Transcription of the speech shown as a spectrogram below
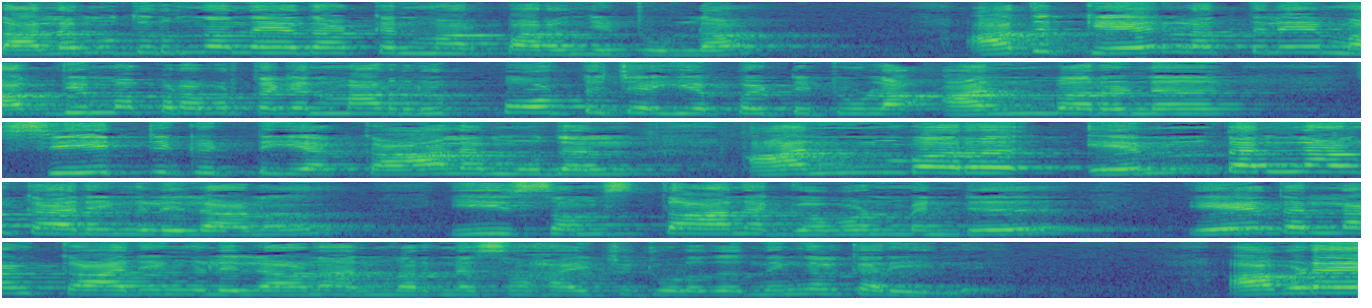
തലമുതിർന്ന നേതാക്കന്മാർ പറഞ്ഞിട്ടുള്ള അത് കേരളത്തിലെ മാധ്യമ പ്രവർത്തകന്മാർ റിപ്പോർട്ട് ചെയ്യപ്പെട്ടിട്ടുള്ള അൻവറിന് സീറ്റ് കിട്ടിയ കാലം മുതൽ അൻവർ എന്തെല്ലാം കാര്യങ്ങളിലാണ് ഈ സംസ്ഥാന ഗവൺമെന്റ് ഏതെല്ലാം കാര്യങ്ങളിലാണ് അൻവറിനെ സഹായിച്ചിട്ടുള്ളത് നിങ്ങൾക്കറിയില്ലേ? അവിടെ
